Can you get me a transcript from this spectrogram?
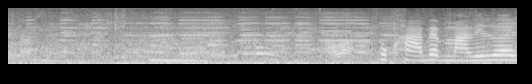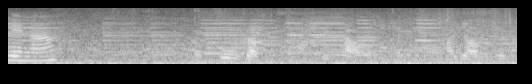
สครับเอาอะลูกค้าแบบมาเรื่อยๆเลยนะเอากุ้งกับพริกเผามายอมใช่ไหม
